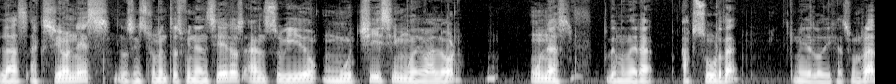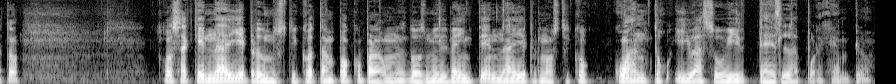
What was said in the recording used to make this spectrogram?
Las acciones, los instrumentos financieros han subido muchísimo de valor, unas de manera absurda, como ya lo dije hace un rato, cosa que nadie pronosticó tampoco para 2020, nadie pronosticó cuánto iba a subir Tesla, por ejemplo.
